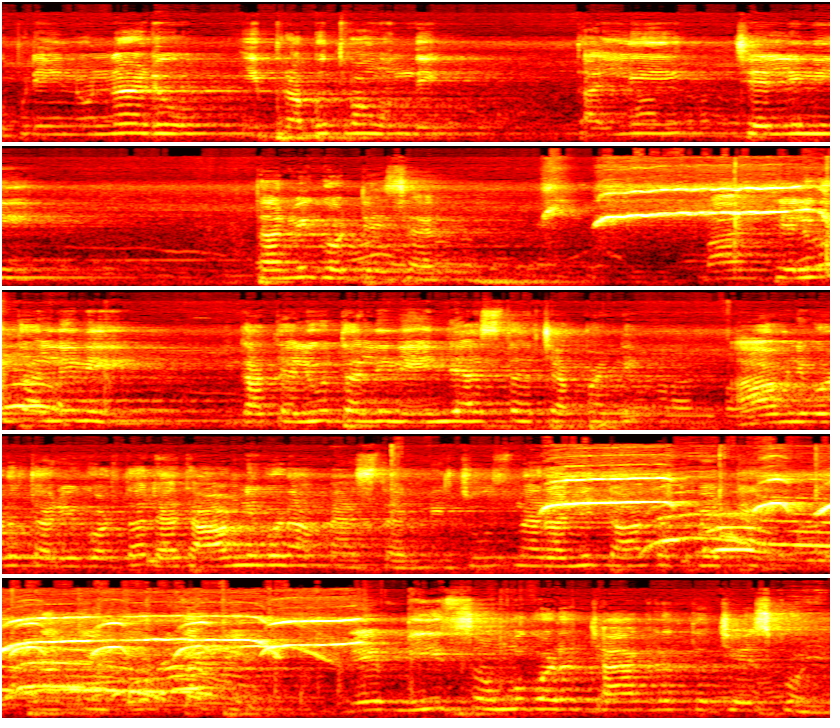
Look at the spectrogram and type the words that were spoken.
ఇప్పుడు ఈయన ఉన్నాడు ఈ ప్రభుత్వం ఉంది. తల్లి చెల్లిని తరిమి కొట్టేశారు. వాళ్ళ తెలుగు తల్లిని ఇంకా తెలుగు తల్లిని ఏం చేస్తారు చెప్పండి? ఆవిని కూడా తరిగి కొడతా లేకపోతే ఆవిని కూడా అమ్మేస్తారు. మీరు చూస్తున్నారు అన్ని తాకట్టు పెట్టి ప్రతి ఒక్కటి. రేపు మీ సొమ్ము కూడా జాగ్రత్త చేసుకోండి.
